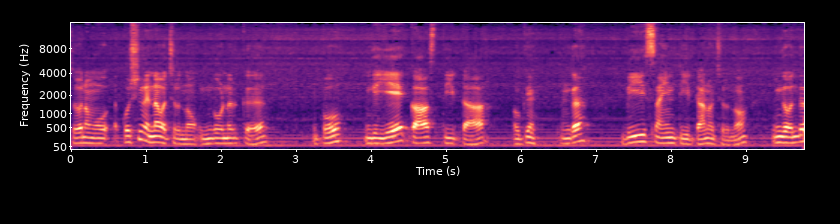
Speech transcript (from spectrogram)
ஸோ நம்ம கொஷின் என்ன வச்சுருந்தோம்? இங்கே ஒன்று இருக்குது இப்போது இங்கே ஏ காஸ் தீட்டா ஓகே இங்கே பி சைன் தீட்டான்னு வச்சுருந்தோம். இங்கே வந்து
